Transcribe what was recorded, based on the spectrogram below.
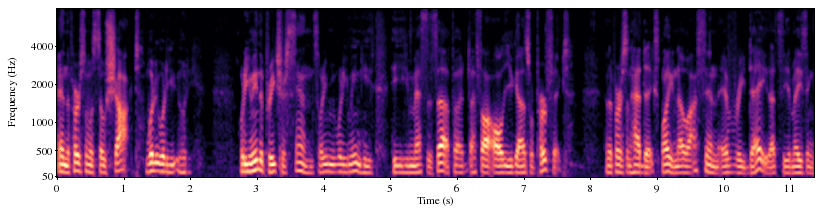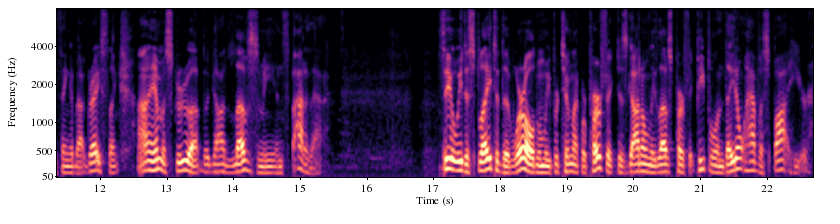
and the person was so shocked. What, what do you what do you, what do you mean the preacher sins? What do you mean, what do you mean he he, messes up? I, I thought all you guys were perfect. And the person had to explain, no, I sin every day. That's the amazing thing about grace. Like, I am a screw up, but God loves me in spite of that. See, what we display to the world when we pretend like we're perfect is God only loves perfect people, and they don't have a spot here.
